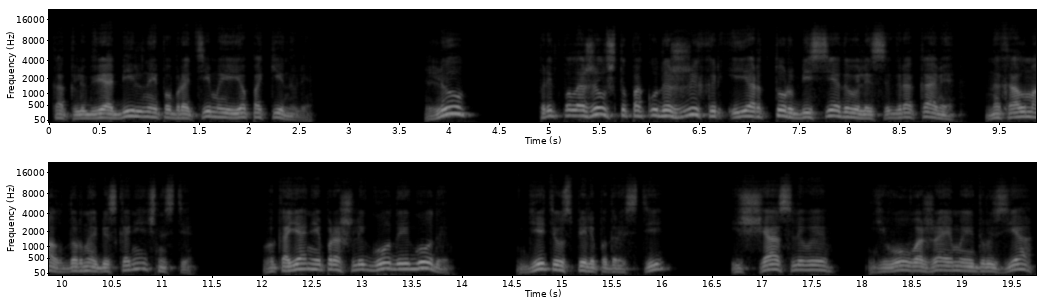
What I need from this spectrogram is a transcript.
как любвеобильные побратимы ее покинули. Лю предположил, что покуда Жихарь и Артур беседовали с игроками на холмах дурной бесконечности, в окаянии прошли годы и годы. Дети успели подрасти, и счастливые его уважаемые друзья,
